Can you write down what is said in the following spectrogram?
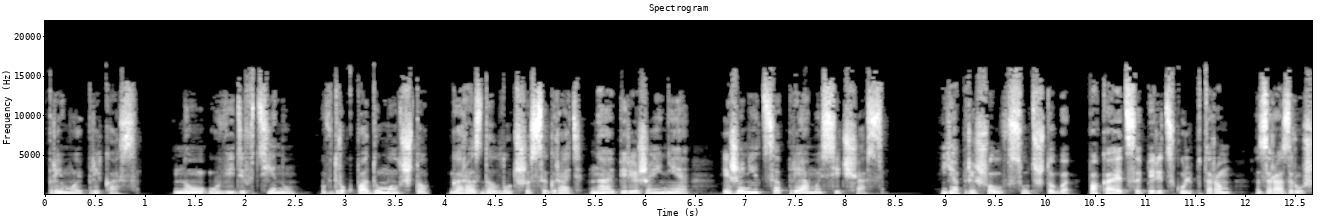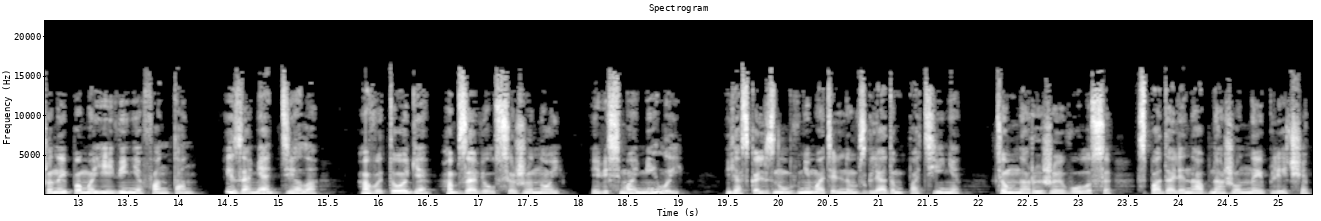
прямой приказ. Но, увидев Тину, вдруг подумал, что гораздо лучше сыграть на опережение и жениться прямо сейчас. Я пришел в суд, чтобы покаяться перед скульптором за разрушенный по моей вине фонтан и замять дело, а в итоге обзавелся женой и весьма милый. Я скользнул внимательным взглядом по Тине. Темно-рыжие волосы спадали на обнаженные плечи,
